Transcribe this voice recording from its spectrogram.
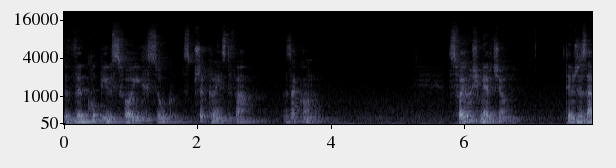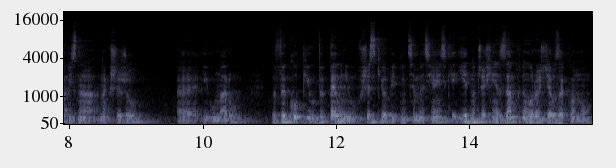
wykupił swoich sług z przekleństwa zakonu. Swoją śmiercią, tym, że zawisł na, na krzyżu e, i umarł, wykupił, wypełnił wszystkie obietnice mesjańskie i jednocześnie zamknął rozdział zakonu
